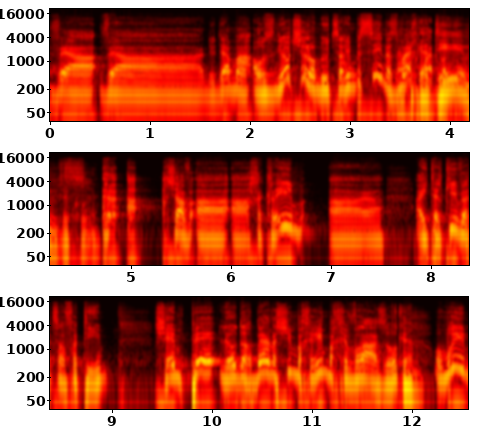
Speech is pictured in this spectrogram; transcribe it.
וה, וה... אני יודע מה, האוזניות שלו מיוצרים בסין, אז מה אכפת לו? הבגדים וכו'. עכשיו, החקלאים האיטלקים והצרפתים, שהם פה לעוד הרבה אנשים אחרים בחברה הזאת, כן. אומרים,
